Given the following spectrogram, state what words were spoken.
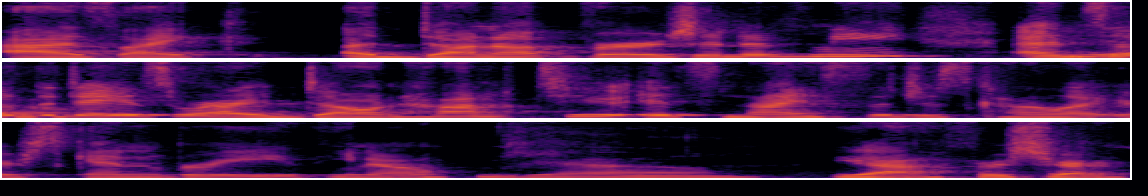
as like a done up version of me. And so yeah. the days where I don't have to, it's nice to just kind of let your skin breathe, you know? Yeah. Yeah, for sure.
